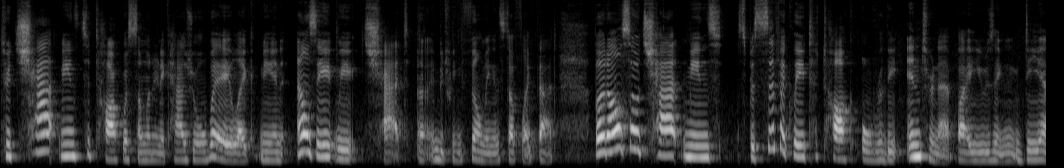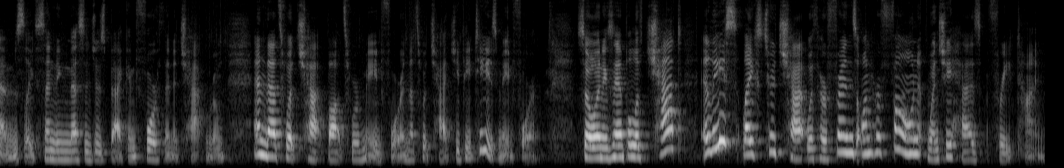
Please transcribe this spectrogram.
To chat means to talk with someone in a casual way, like me and Elsie, we chat uh, in between filming and stuff like that. But also, chat means specifically to talk over the internet by using DMs, like sending messages back and forth in a chat room. And that's what chatbots were made for, and that's what ChatGPT is made for. So, an example of chat Elise likes to chat with her friends on her phone when she has free time.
